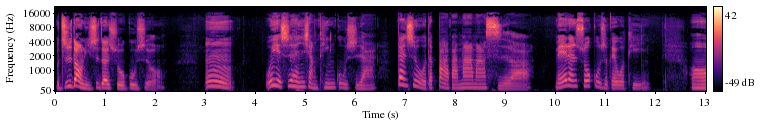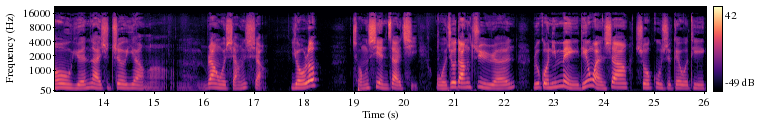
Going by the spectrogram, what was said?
我知道你是在说故事哦。嗯，我也是很想听故事啊。但是我的爸爸妈妈死了，没人说故事给我听。哦，原来是这样啊！让我想想，有了，从现在起我就当巨人。如果你每天晚上说故事给我听，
